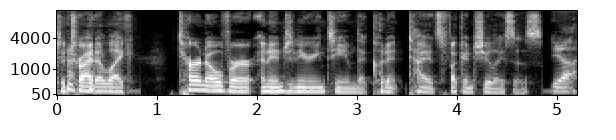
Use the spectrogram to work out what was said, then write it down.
to try to like turn over an engineering team that couldn't tie its fucking shoelaces. Yeah.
